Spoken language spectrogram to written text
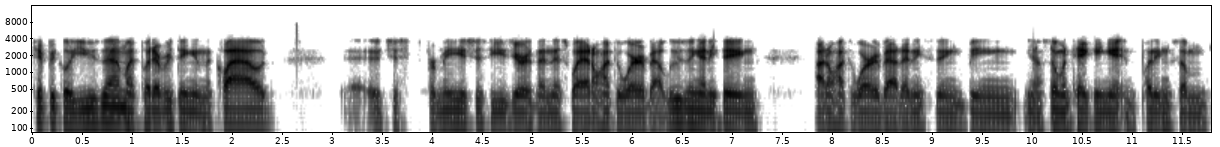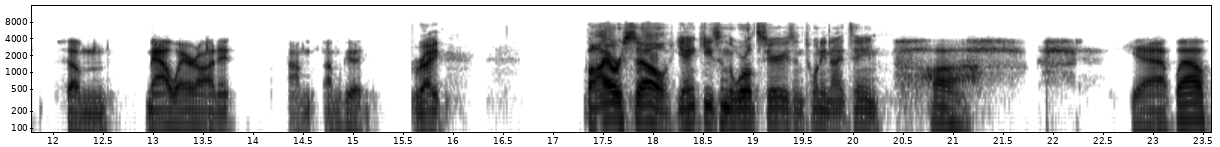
typically use them. I put everything in the cloud. Eh, it's just for me, it's just easier. than this way, I don't have to worry about losing anything. I don't have to worry about anything being, you know, someone taking it and putting some some malware on it. I'm I'm good. Right. Buy or sell Yankees in the World Series in 2019. Oh God. Yeah. Well,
